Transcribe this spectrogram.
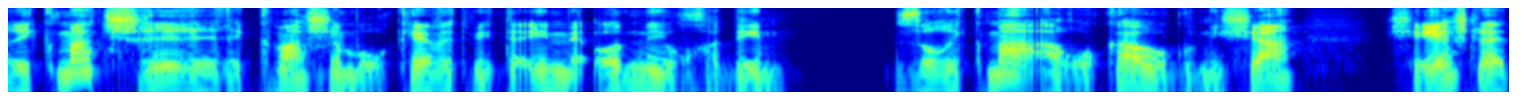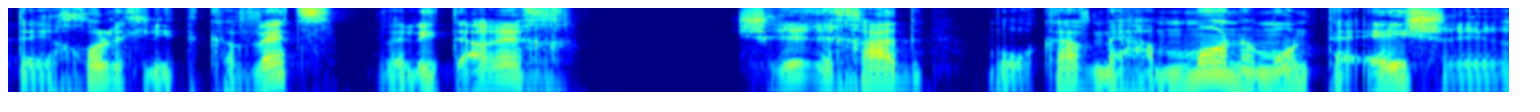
רקמת שריר היא רקמה שמורכבת מתאים מאוד מיוחדים. זו רקמה ארוכה וגמישה, שיש לה את היכולת להתכווץ ולהתארך. שריר אחד מורכב מהמון המון תאי שריר,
